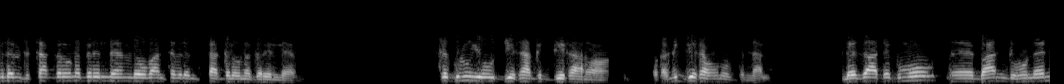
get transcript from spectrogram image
ብለህ የምትታገለው ነገር የለህም፣ ለውባንተ ብለህ የምትታገለው ነገር የለህም። ትግሉ የውዴታ ግዴታ ነው። በቃ ግዴታ ሆኖብናል። ለዛ ደግሞ በአንድ ሆነን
